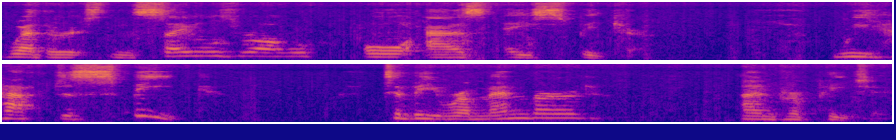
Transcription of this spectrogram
whether it's in the sales role or as a speaker. We have to speak to be remembered and repeated.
